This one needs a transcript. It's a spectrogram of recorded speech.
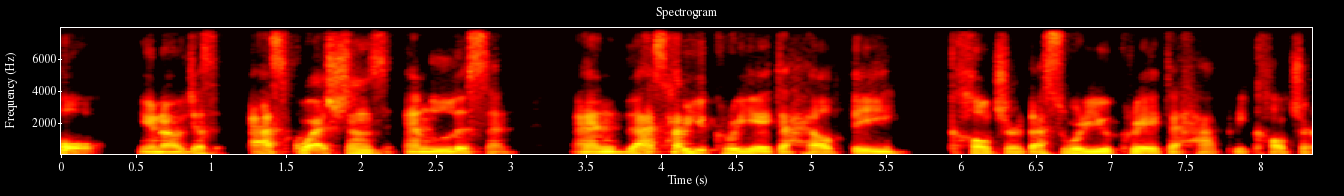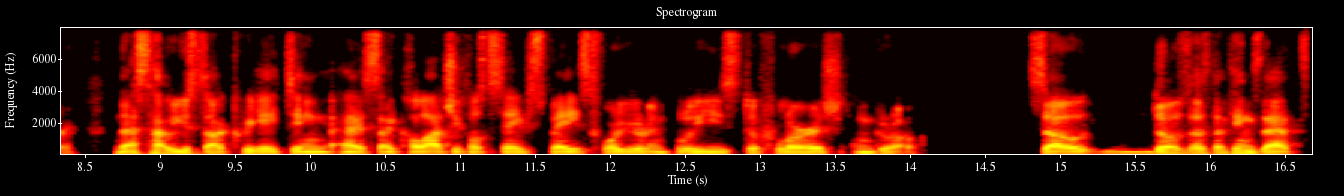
pull, you know, just ask questions and listen. And that's how you create a healthy culture. That's where you create a happy culture. That's how you start creating a psychological safe space for your employees to flourish and grow. So those are the things that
